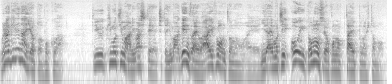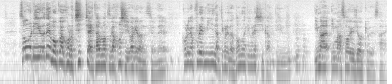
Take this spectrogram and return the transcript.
裏切れないよと僕は。っていう気持ちもありましてちょっと今現在は iPhone との、えー、2台持ち多いと思うんですよこのタイプの人も。その理由で僕はこのちっちゃい端末が欲しいわけなんですよね。これがプレミアになってくれたらどんだけ嬉しいかっていう。今今そういう状況ですはい、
